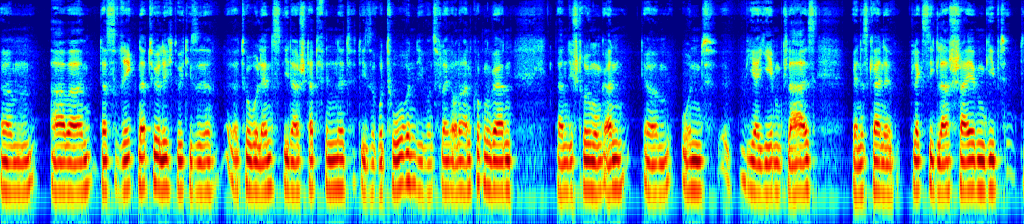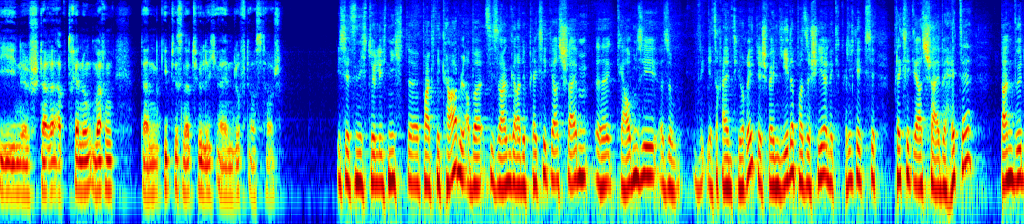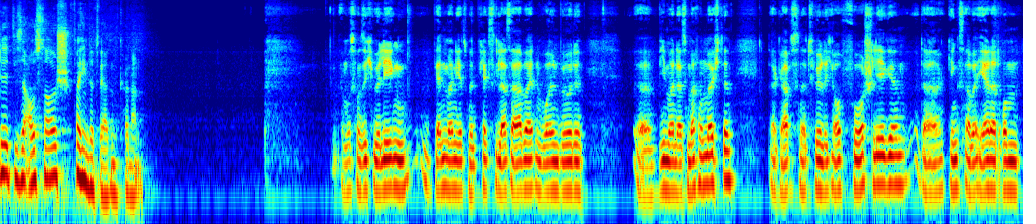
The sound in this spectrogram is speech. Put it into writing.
Ähm, aber das regt natürlich durch diese äh, Turbulenz, die da stattfindet, diese Rotoren, die wir uns vielleicht auch noch angucken werden, dann die Strömung an. Ähm, und wie ja jedem klar ist, wenn es keine Plexiglasscheiben gibt, die eine starre Abtrennung machen, dann gibt es natürlich einen Luftaustausch. Ist jetzt natürlich nicht äh, praktikabel, aber Sie sagen gerade Plexiglasscheiben. Äh, glauben Sie, also jetzt rein theoretisch, wenn jeder Passagier eine Plexiglasscheibe hätte, dann würde dieser Austausch verhindert werden können? Da muss man sich überlegen, wenn man jetzt mit Plexiglas arbeiten wollen würde, äh, wie man das machen möchte. Da gab es natürlich auch Vorschläge. Da ging es aber eher darum,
